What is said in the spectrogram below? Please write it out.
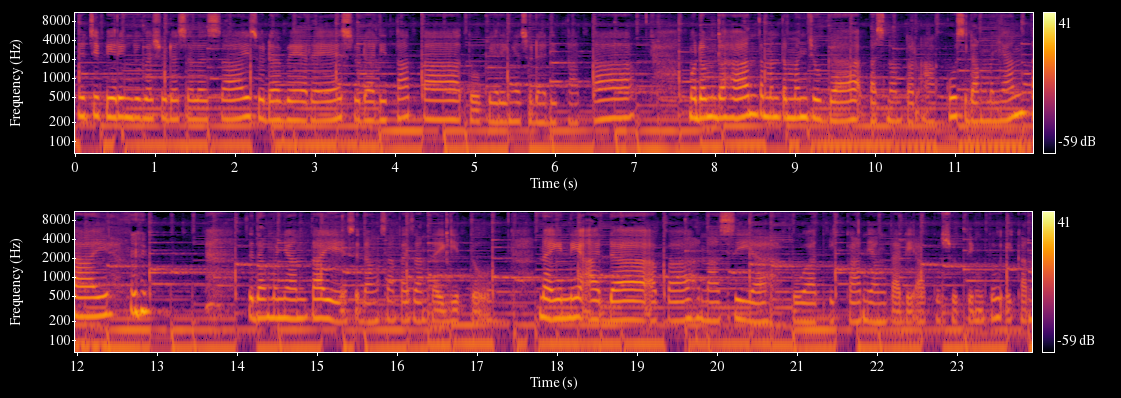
Cuci piring juga sudah selesai, sudah beres, sudah ditata. Tuh piringnya sudah ditata. Mudah-mudahan teman-teman juga pas nonton aku sedang menyantai. sedang menyantai, sedang santai-santai gitu. Nah, ini ada apa nasi ya buat ikan yang tadi aku syuting tuh ikan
